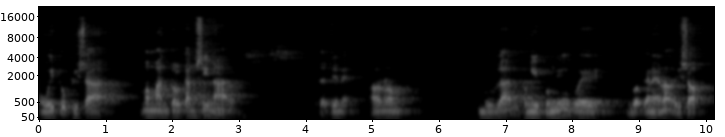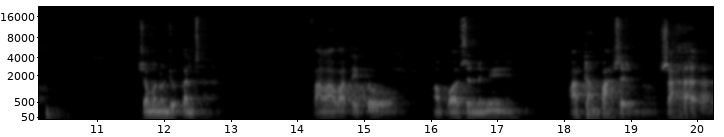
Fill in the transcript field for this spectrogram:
oh itu bisa memantulkan sinar. Jadi nek bulan bengi-bengi kowe mbok keneno iso bisa menunjukkan jalan. Palawat itu apa jenenge padang pasir Sahara.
